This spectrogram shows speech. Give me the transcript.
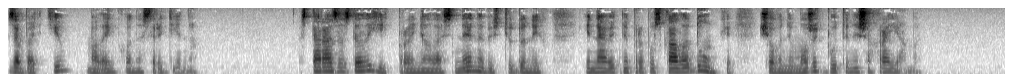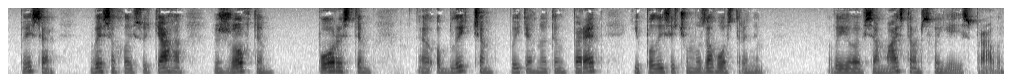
за батьків маленького Насредіна. Стара заздалегідь пройнялась ненавистю до них і навіть не припускала думки, що вони можуть бути не шахраями. Писар, висохлий сутяга з жовтим, пористим е, обличчям, витягнутим вперед і по лисячому загостреним, виявився майстром своєї справи.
